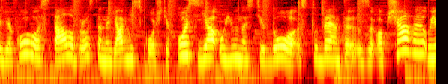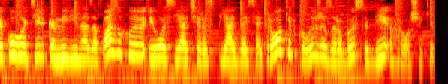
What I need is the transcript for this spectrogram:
якого стало просто наявність коштів. Ось я у юності до студента з общаги, у якого тільки мівіна за пазухою, і ось я через 5 10 років, коли вже заробив собі грошиків.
